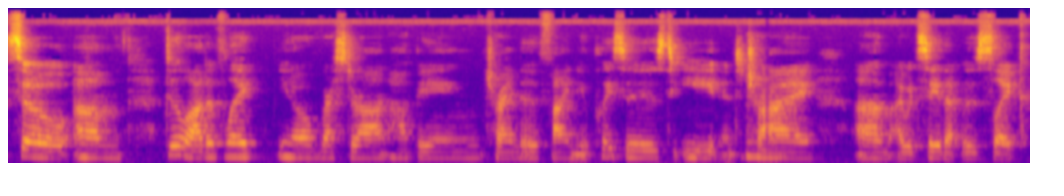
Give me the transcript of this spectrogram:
so um, did a lot of like you know restaurant hopping, trying to find new places to eat and to try. Um, I would say that was like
